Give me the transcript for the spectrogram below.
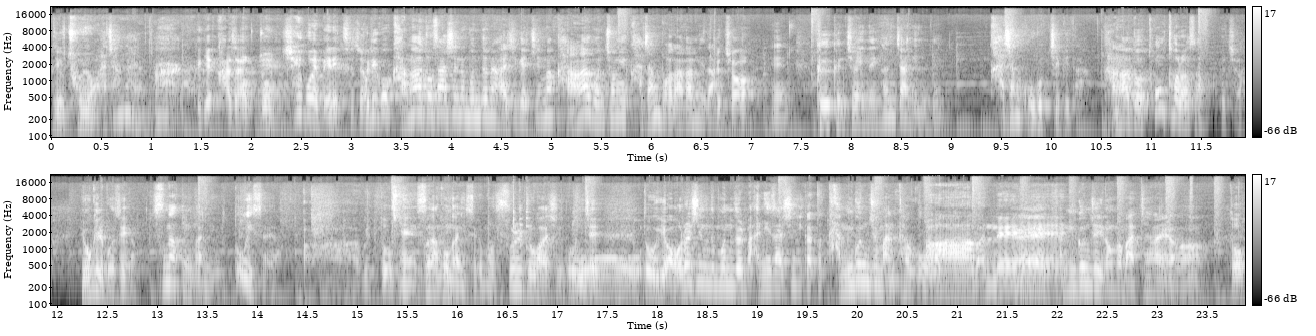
그리고 조용하잖아요. 동네가. 그게 가장 좀 네. 최고의 메리트죠. 그리고 강화도 사시는 분들은 아시겠지만 강화군청이 가장 번화가입니다. 그쵸. 예, 그 근처에 있는 현장인데 가장 고급집이다. 강화도 통틀어서 그쵸. 여길 보세요. 수납 공간이 또 있어요. 아, 여기 또. 예, 수납 공간 있어요. 뭐 술 좋아하시고 오. 이제 또이 어르신분들 많이 사시니까 또 담근주 많다고. 아, 맞네. 네, 담근주 이런 거 많잖아요. 또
